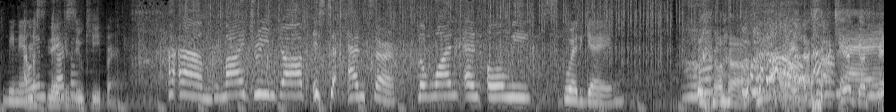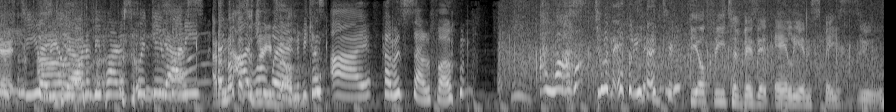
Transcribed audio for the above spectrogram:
to be an alien. I'm a snake director? zookeeper. Um, my dream job is to enter the one and only Squid Game. Wait, that's actually a good fit. Do you Thank really you. want to be part of Squid Game, Yes. Bunny? I don't know if And that's a I dream, will win though. because I have a cell phone. I lost to an alien. Feel free to visit Alien Space Zoo.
